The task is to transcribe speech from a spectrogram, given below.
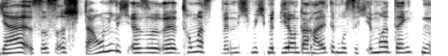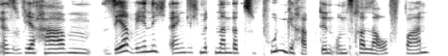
Ja, es ist erstaunlich. Also äh, Thomas, wenn ich mich mit dir unterhalte, muss ich immer denken, also wir haben sehr wenig eigentlich miteinander zu tun gehabt in unserer Laufbahn,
